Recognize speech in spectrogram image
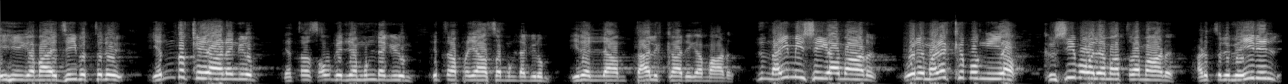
ഐഹികമായ ജീവിതത്തിൽ എന്തൊക്കെയാണെങ്കിലും എത്ര സൗകര്യമുണ്ടെങ്കിലും എത്ര പ്രയാസമുണ്ടെങ്കിലും ഇതെല്ലാം താൽക്കാലികമാണ്. ഇത് നൈമിഷികമാണ്. ഒരു മഴയ്ക്ക് പൊങ്ങിയ കൃഷി പോലെ മാത്രമാണ്. അടുത്തൊരു വെയിലിൽ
